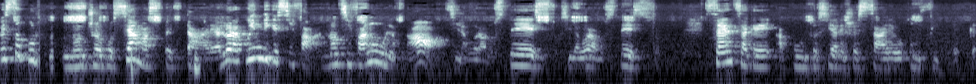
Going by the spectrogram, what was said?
Questo purtroppo non ce lo possiamo aspettare. Allora quindi che si fa? Non si fa nulla? No, si lavora lo stesso, si lavora lo stesso, senza che appunto sia necessario un feedback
